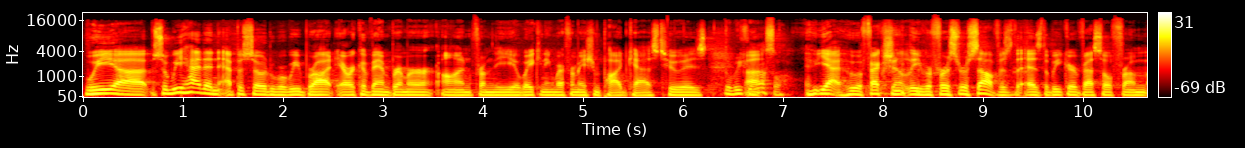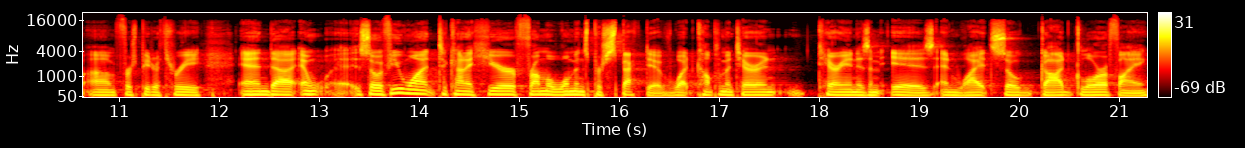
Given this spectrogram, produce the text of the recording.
We uh, so we had an episode where we brought Erica Van Brimmer on from the Awakening Reformation podcast, who is The weaker uh, vessel. Yeah, who affectionately refers to herself as the, as the weaker vessel from um, 1 Peter three, and uh, and so if you want to kind of hear from a woman's perspective what complementarianism is and why it's so God glorifying,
